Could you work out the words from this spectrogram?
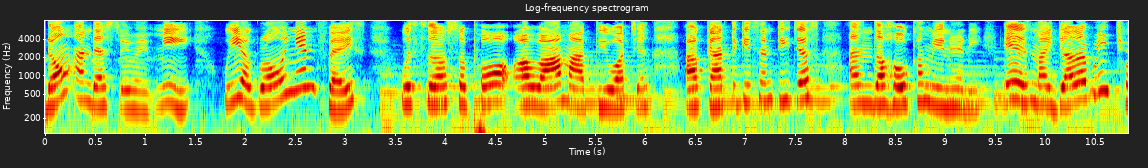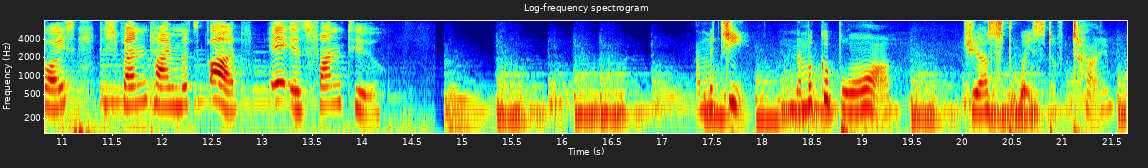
don't underestimate me. We are growing in faith with the support of our Mati watching, our catechism teachers, and the whole community. It is my deliberate choice to spend time with God. It is fun too. Amachi, Namakapoam, just waste of time.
